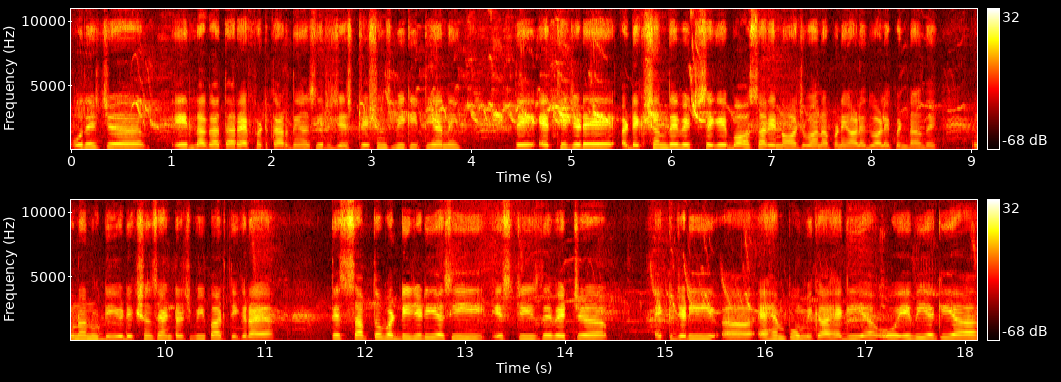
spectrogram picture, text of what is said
ਉਹਦੇ 'ਚ ਇਹ ਲਗਾਤਾਰ ਐਫਰਟ ਕਰਦੇ ਹਾਂ, ਅਸੀਂ ਰਜਿਸਟ੍ਰੇਸ਼ਨਸ ਵੀ ਕੀਤੀਆਂ ਨੇ ਤੇ ਇੱਥੇ ਜਿਹੜੇ ਐਡਿਕਸ਼ਨ ਦੇ ਵਿੱਚ ਸੀਗੇ, ਬਹੁਤ ਸਾਰੇ ਨੌਜਵਾਨ ਆਪਣੇ ਆਲੇ ਦੁਆਲੇ ਪਿੰਡਾਂ ਦੇ, ਉਹਨਾਂ ਨੂੰ ਡੀ ਐਡਿਕਸ਼ਨ ਸੈਂਟਰ 'ਚ ਵੀ ਭਰਤੀ ਕਰਾਇਆ। ਤੇ ਸਭ ਤੋਂ ਵੱਡੀ ਜਿਹੜੀ ਅਸੀਂ ਇਸ ਚੀਜ਼ ਦੇ ਵਿੱਚ ਇੱਕ ਜਿਹੜੀ ਅਹਿਮ ਭੂਮਿਕਾ ਹੈਗੀ ਆ, ਉਹ ਇਹ ਵੀ ਹੈ ਕਿ ਆ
